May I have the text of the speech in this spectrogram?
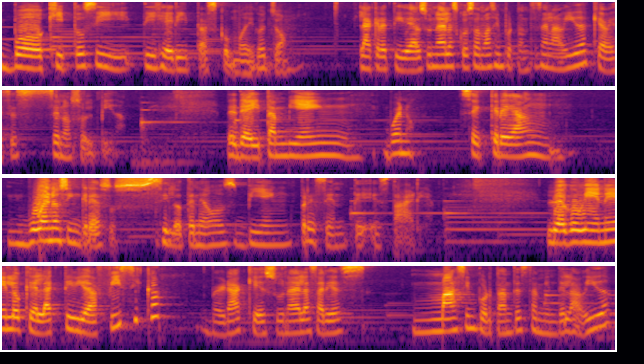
boquitos y tijeritas, como digo yo. La creatividad es una de las cosas más importantes en la vida que a veces se nos olvida. Desde ahí también, bueno, se crean buenos ingresos si lo tenemos bien presente esta área. Luego viene lo que es la actividad física, ¿verdad? Que es una de las áreas más importantes también de la vida,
